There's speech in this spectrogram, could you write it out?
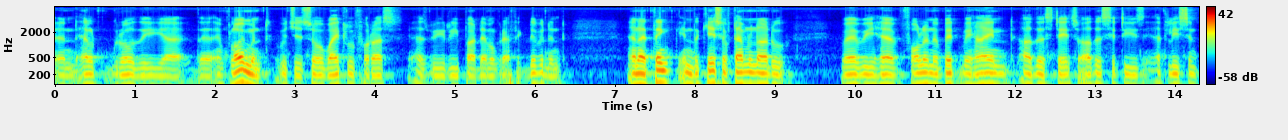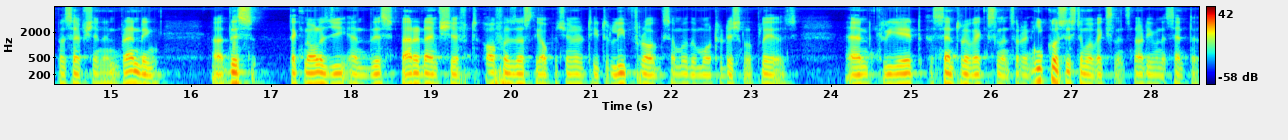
and help grow the, uh, the employment, which is so vital for us as we reap our demographic dividend. And I think in the case of Tamil Nadu, where we have fallen a bit behind other states or other cities, at least in perception and branding, uh, this technology and this paradigm shift offers us the opportunity to leapfrog some of the more traditional players and create a center of excellence or an ecosystem of excellence, not even a center,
